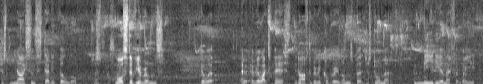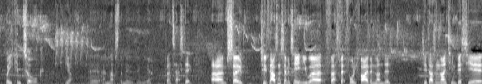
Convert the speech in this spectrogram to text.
just nice and steady build up. Just most of your runs do it a, a relaxed pace. They don't have to be recovery runs, but just do them at a medium effort where you where you can talk. Yeah. Uh, and that's the main thing. Yeah. Fantastic. Um, so 2017 you were first vet 45 in London. 2019 this year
